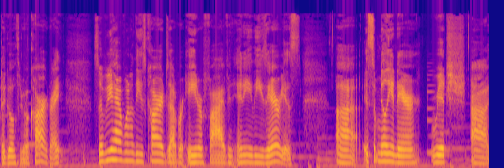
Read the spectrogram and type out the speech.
to go through a card, right? So if you have one of these cards over eight or five in any of these areas, uh, it's a millionaire, rich. Uh,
